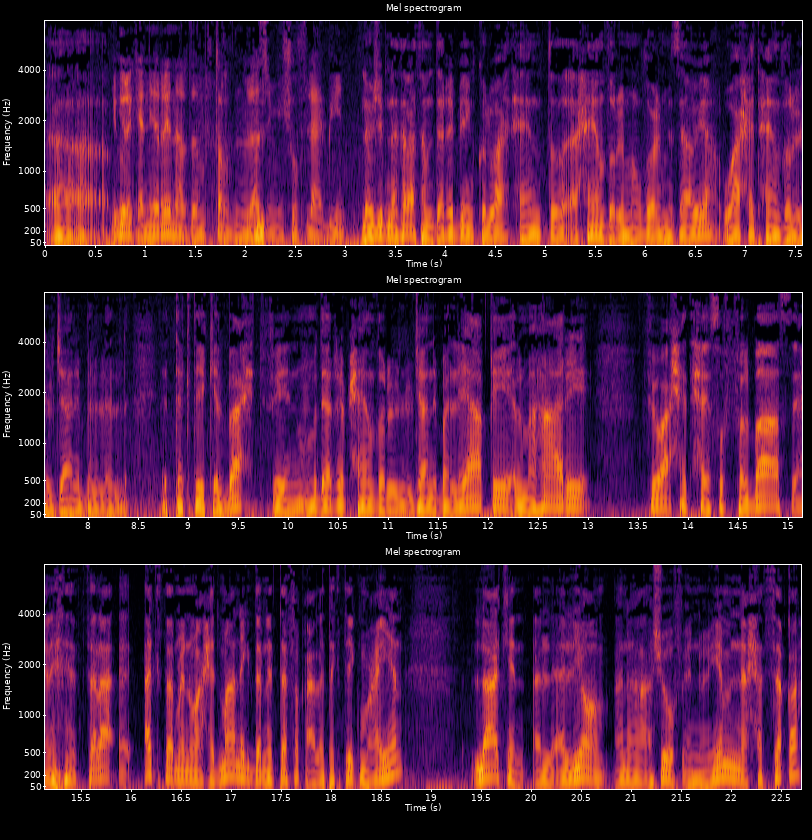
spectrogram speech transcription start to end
آه يقول لك يعني رينارد المفترض إنه لازم يشوف لاعبين. لو جبنا ثلاثة مدربين كل واحد حينظر لموضوع المزاوية واحد حينظر للجانب التكتيكي البحت في مدرب حينظر للجانب اللياقي المهاري في واحد حيصف الباص يعني أكثر من واحد. ما نقدر نتفق على تكتيك معين لكن اليوم أنا أشوف إنه يمنح الثقة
